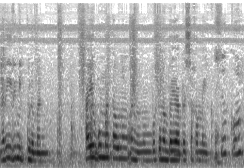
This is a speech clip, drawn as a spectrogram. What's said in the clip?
Naririnig ko naman. Ayaw bumataw ng ano, ng buto ng bayabas sa kamay ko. Suko.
